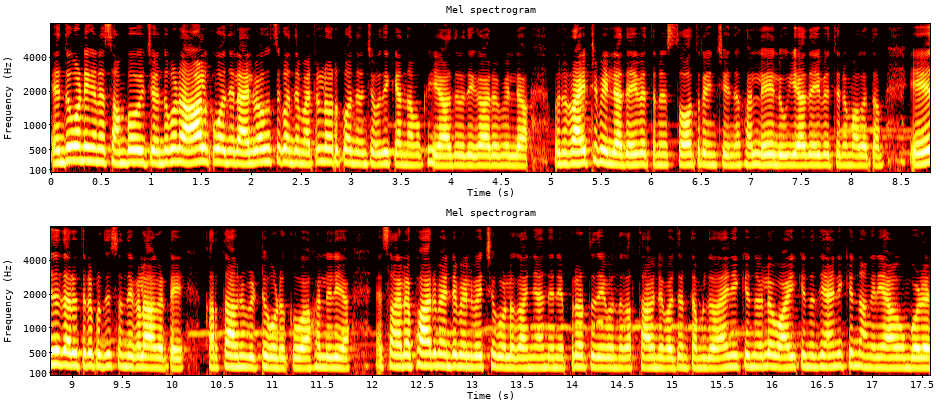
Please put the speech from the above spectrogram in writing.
എന്തുകൊണ്ട് ഇങ്ങനെ സംഭവിച്ചു? എന്തുകൊണ്ട് ആൾക്ക് വന്നില്ല? അയൽവാസിക്ക് വന്നില്ല? മറ്റുള്ളവർക്ക് വന്നില്ല ചോദിക്കാൻ നമുക്ക് യാതൊരു അധികാരവുമില്ല. ഒരു റൈറ്റുമില്ല ദൈവത്തിന് സ്തോത്രം ചെയ്യുന്നു. ഹല്ലേലൂയ. ദൈവത്തിന് മഹത്വം ഏത് തരത്തിലുള്ള പ്രതിസന്ധികളാകട്ടെ കർത്താവിന് വിട്ടുകൊടുക്കുക. ഹല്ലേലിയ. സകലഭാരം എന്റെ മേൽ വെച്ചുകൊള്ളുക. ഞാൻ നിന്നെ പുലർത്ത് ദൈവം എന്ന് കർത്താവിന്റെ വചനം നമ്മൾ ധ്യാനിക്കുന്നല്ലോ വായിക്കുന്നു ധ്യാനിക്കുന്നു. അങ്ങനെയാകുമ്പോൾ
